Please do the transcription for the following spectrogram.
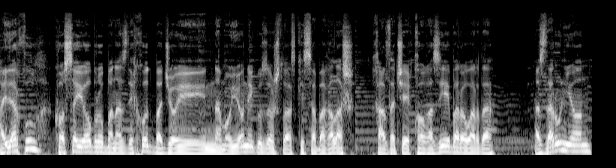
ҳайдарқул косаи обро ба назди худ ба ҷои намоёне гузошту аз кисабағалаш халтачаи коғазие бароварда аз даруни он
